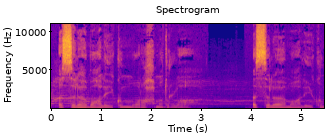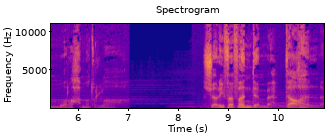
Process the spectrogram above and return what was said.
السلام عليكم ورحمة الله. السلام عليكم ورحمة الله. شريف فندم تعال.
